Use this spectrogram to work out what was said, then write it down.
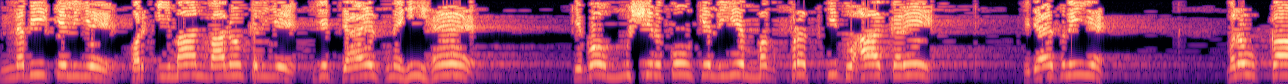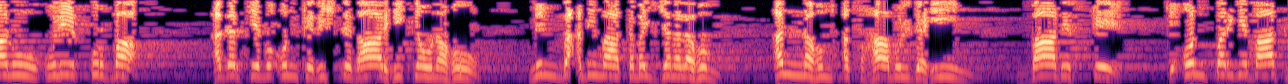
نبی کے لیے اور ایمان والوں کے لیے یہ جائز نہیں ہے کہ وہ مشرقوں کے لیے مغفرت کی دعا کرے یہ جائز نہیں ہے۔ ملو کانو الی قربا، اگرچہ وہ ان کے رشتہ دار ہی کیوں نہ ہوں، من بعد ما تبین لهم انہم اصحاب الجحیم، بعد اس کے کہ ان پر یہ بات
